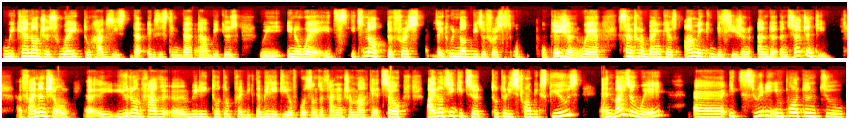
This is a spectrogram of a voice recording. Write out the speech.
we cannot just wait to have this existing data because we, in a way, it's it's not the first. It will not be the first occasion where central bankers are making decision under uncertainty. Financial, uh, you don't have really total predictability, of course, on the financial market. So I don't think it's a totally strong excuse. And by the way, uh, it's really important to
